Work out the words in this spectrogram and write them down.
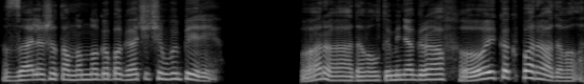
залежи там намного богаче, чем в Империи». «Порадовал ты меня, граф, ой, как порадовал!»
